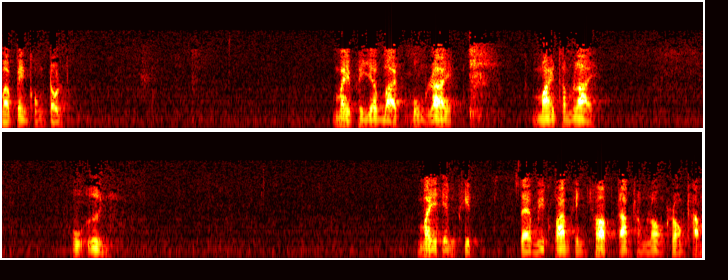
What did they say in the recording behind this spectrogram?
มาเป็นของตน ไม่พยาบาทมุ่งร้าย หมายทำลาย ผู้อื่น ไม่เห็นผิด แต่มีความเห็นชอบตามทำนองครองธรรม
